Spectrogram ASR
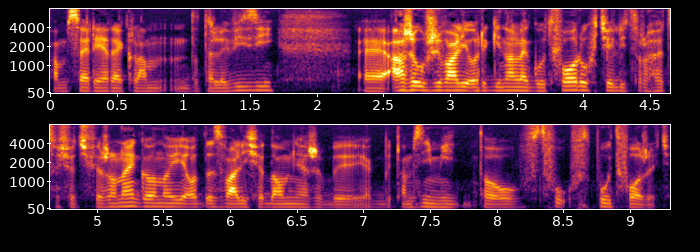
tam serię reklam do telewizji. E, A że używali oryginalnego utworu, chcieli trochę coś odświeżonego, no i odezwali się do mnie, żeby jakby tam z nimi to współ- współtworzyć.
